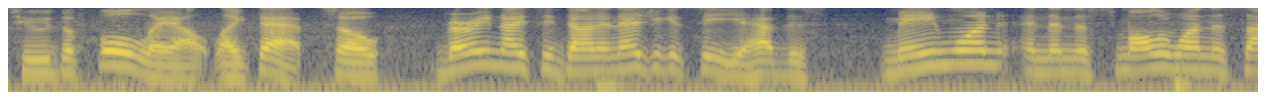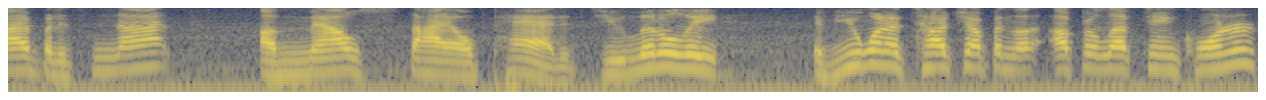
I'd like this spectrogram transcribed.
to the full layout like that. So very nicely done. And as you can see, you have this main one and then the smaller one on the side, but it's not a mouse style pad. It's you literally, if you want to touch up in the upper left hand corner,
